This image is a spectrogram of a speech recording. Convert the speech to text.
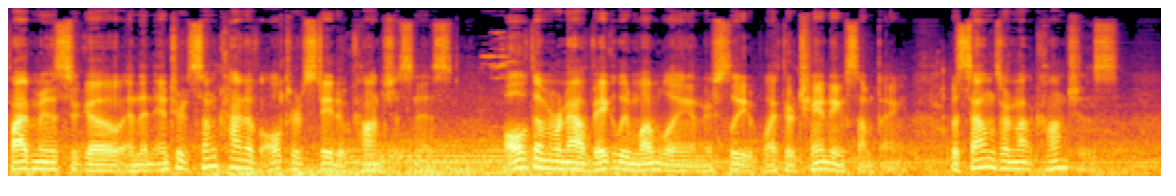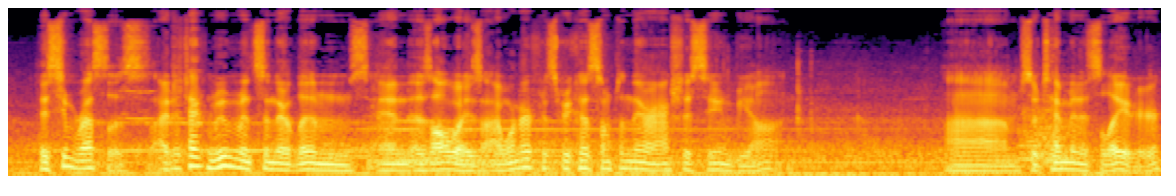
five minutes ago and then entered some kind of altered state of consciousness. All of them are now vaguely mumbling in their sleep, like they're chanting something, but sounds are not conscious. They seem restless. I detect movements in their limbs, and as always, I wonder if it's because something they are actually seeing beyond. Um, so 10 minutes later.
